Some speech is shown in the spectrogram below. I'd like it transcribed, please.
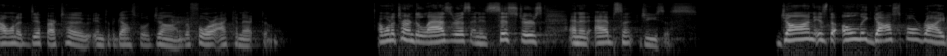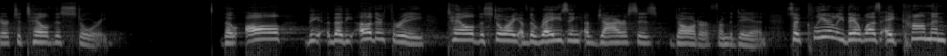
I want to dip our toe into the Gospel of John before I connect them. I want to turn to Lazarus and his sisters and an absent Jesus. John is the only gospel writer to tell this story though all the, though the other three tell the story of the raising of Jairus' daughter from the dead. So clearly, there was a common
